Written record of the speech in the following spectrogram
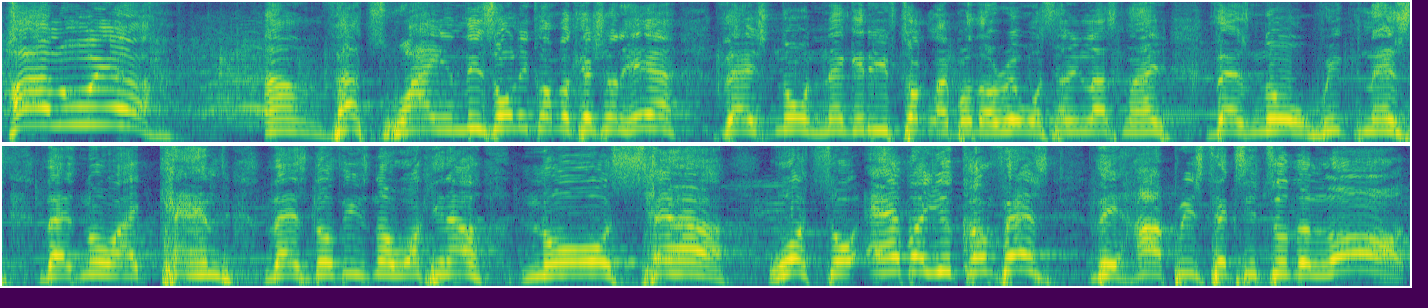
Hallelujah. And that's why in this holy convocation here, there is no negative talk like Brother Ray was saying last night. There's no weakness. There's no I can't. There's no this not working out. No, sir. Whatsoever you confess, the high priest takes it to the Lord.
